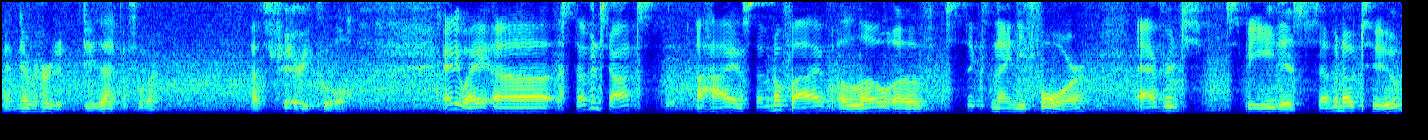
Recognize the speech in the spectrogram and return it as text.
I'd never heard it do that before. That's very cool. Anyway, uh, seven shots, a high of 705, a low of 694. Average speed is 702.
